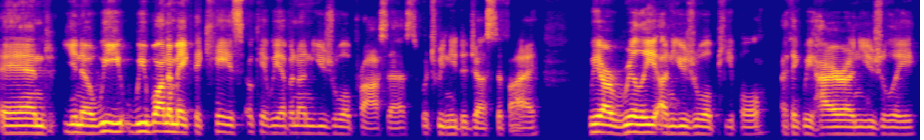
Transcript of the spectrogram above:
And you know, we we want to make the case, okay, we have an unusual process, which we need to justify. We are really unusual people. I think we hire unusually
